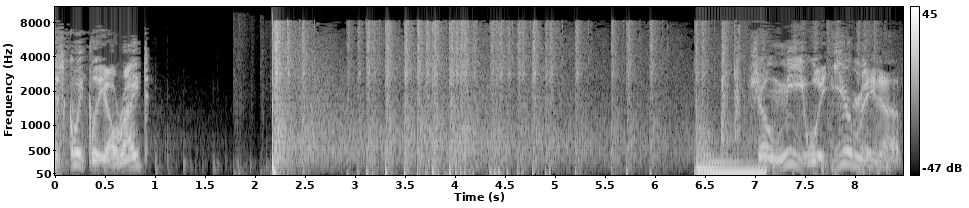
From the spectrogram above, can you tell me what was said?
this quickly, all right? Show me what you're made of.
